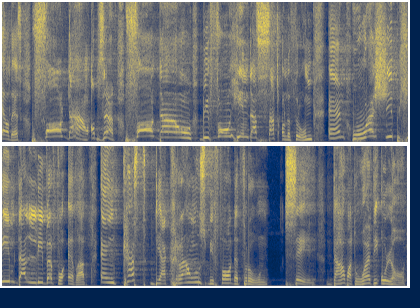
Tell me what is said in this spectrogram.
elders fall down, observe, fall down before him that sat on the throne and worship him that liveth forever and cast their crowns before the throne saying, Thou art worthy, O Lord,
